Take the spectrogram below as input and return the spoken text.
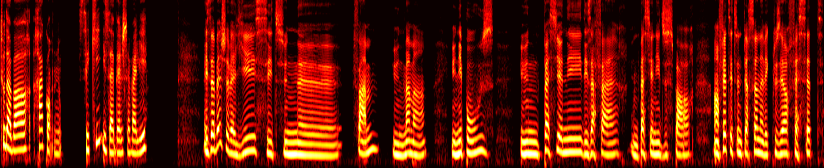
Tout d'abord, raconte-nous, c'est qui Isabelle Chevalier? Isabelle Chevalier, c'est une euh, femme, une maman, une épouse, une passionnée des affaires, une passionnée du sport. En fait, c'est une personne avec plusieurs facettes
